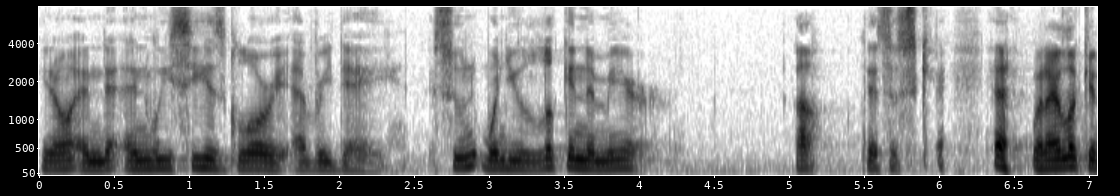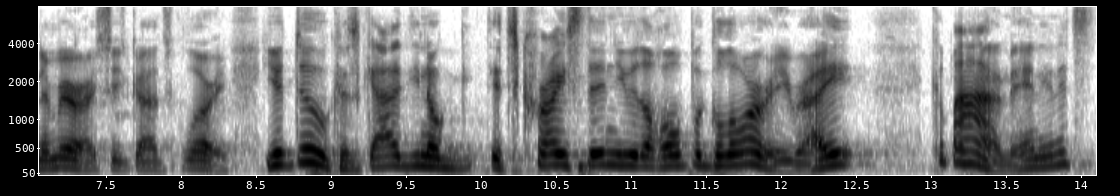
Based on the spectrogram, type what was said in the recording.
You know, and, and we see his glory every day. Soon when you look in the mirror, oh, that's a scary. when I look in the mirror, I see God's glory. You do, because God, you know, it's Christ in you, the hope of glory, right? Come on, man. And it's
